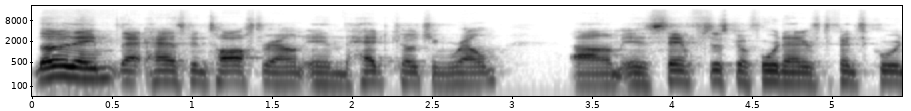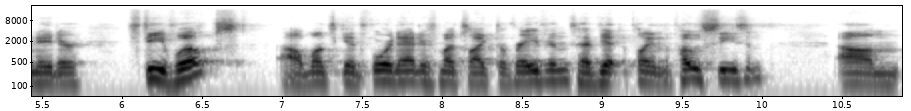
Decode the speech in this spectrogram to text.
Another name that has been tossed around in the head coaching realm um, is San Francisco 49ers defense coordinator Steve Wilks. Uh, once again, the 49ers, much like the Ravens, have yet to play in the postseason. Um,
